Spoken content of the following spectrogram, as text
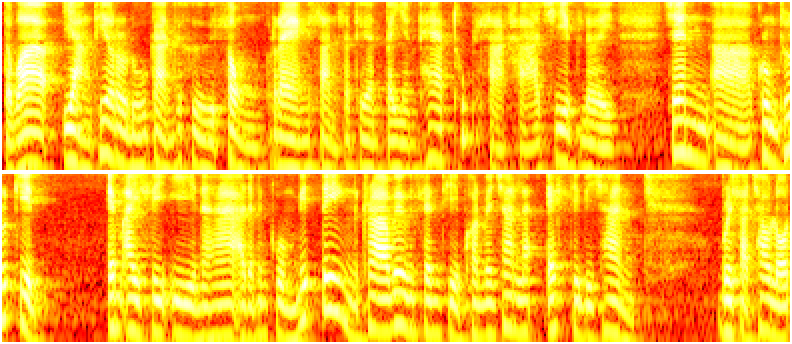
แต่ว่าอย่างที่เรารู้กันก็คือส่งแรงสั่นสะเทือนไปยังแทบทุกสาขาอาชีพเลย เช่นกลุ่มธุรกิจ MICE นะฮะ อาจจะเป็นกลุ่ม Meeting Travel Incentive Convention และ Exhibition บริษัทเช่ารถ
